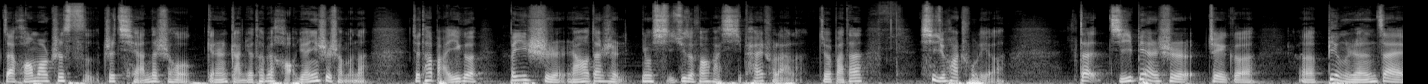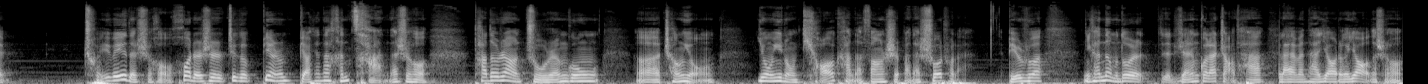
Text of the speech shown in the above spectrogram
在黄毛之死之前的时候，给人感觉特别好。原因是什么呢？就他把一个悲事，然后但是用喜剧的方法洗拍出来了，就把它戏剧化处理了。但即便是这个呃病人在垂危的时候，或者是这个病人表现他很惨的时候，他都让主人公。呃，程勇用一种调侃的方式把它说出来，比如说，你看那么多人过来找他，来问他要这个药的时候，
